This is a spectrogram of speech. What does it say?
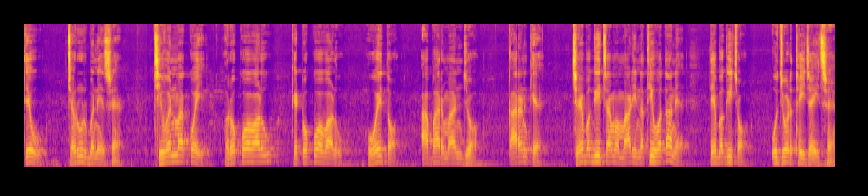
તેવું જરૂર બને છે. જીવનમાં કોઈ રોકવાવાળું કે ટોકવાવાળું હોય તો આભાર માનજો. કારણ કે જે બગીચામાં માળી નથી હોતા ને તે બગીચો ઉજ્જવળ થઈ જાય છે.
